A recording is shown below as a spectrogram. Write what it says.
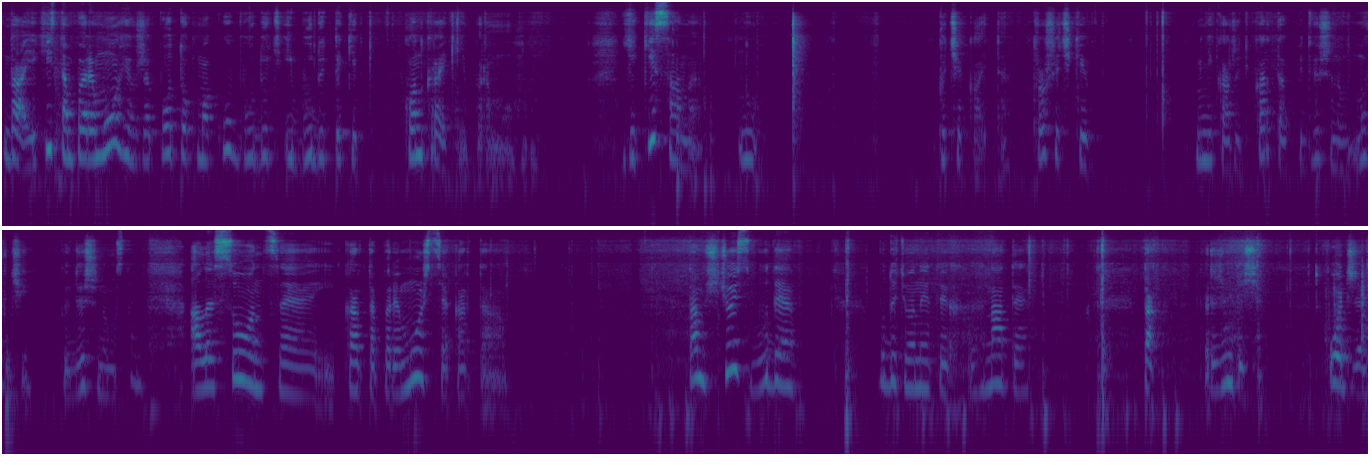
Да, якісь там перемоги вже по токмаку будуть і будуть такі конкретні перемоги. Які саме, ну, почекайте. Трошечки, мені кажуть, карта підвішена, мовчи. Підвищеному стані. Але сонце, карта переможця, карта. Там щось буде, будуть вони тих гнати. Так, режим тиші. Отже,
